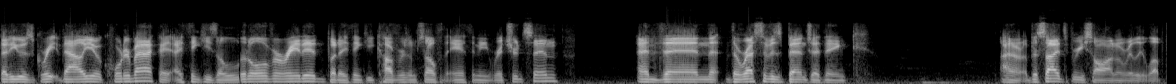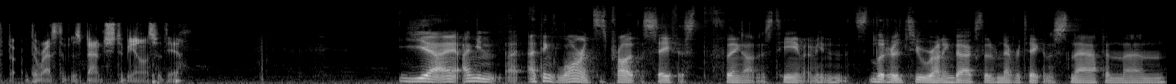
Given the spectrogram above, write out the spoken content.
that he was great value at quarterback. I, I think he's a little overrated, but I think he covers himself with Anthony Richardson. And then the rest of his bench, I think. I don't know. Besides Breece Hall, I don't really love the, the rest of his bench, to be honest with you. Yeah, I, I mean, I, I think Lawrence is probably the safest thing on his team. I mean, it's literally two running backs that have never taken a snap, and then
